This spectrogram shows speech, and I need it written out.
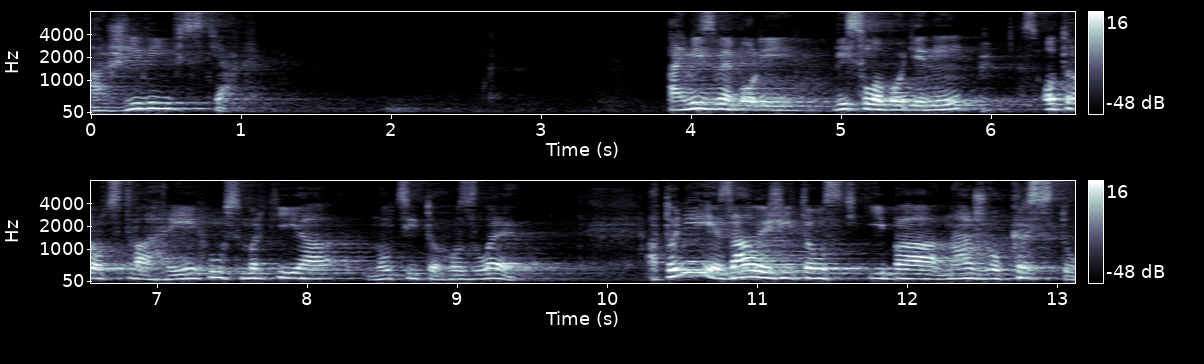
a živý vzťah. Aj my sme boli vyslobodení z otroctva hriechu, smrti a moci toho zlého. A to nie je záležitosť iba nášho krstu,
